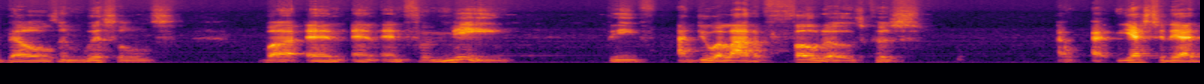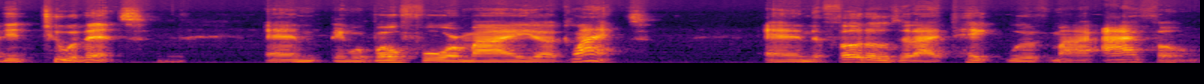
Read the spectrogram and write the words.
bells and whistles. But and and and for me, the I do a lot of photos because yesterday I did two events, and they were both for my uh, clients. And the photos that I take with my iPhone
